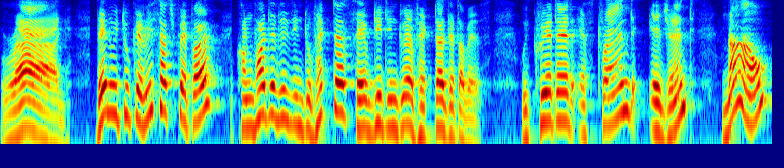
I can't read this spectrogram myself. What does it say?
RAG. Then we took a research paper, converted it into vector, saved it into a vector database. We created a strand agent. Now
